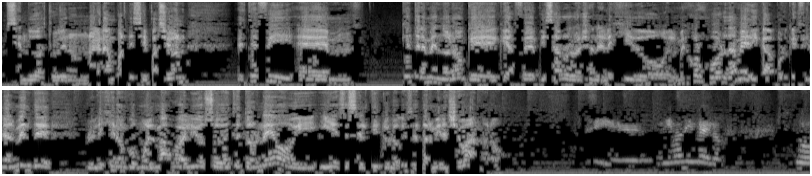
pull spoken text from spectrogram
sin duda tuvieron una gran participación. Steffi, em, qué tremendo, ¿no? Que, a Fede Pizarro lo hayan elegido el mejor jugador de América, porque finalmente lo eligieron como el más valioso de este torneo y, ese es el título que se termina llevando, ¿no? Sí, ni más ni menos. Lo,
